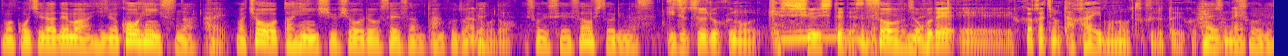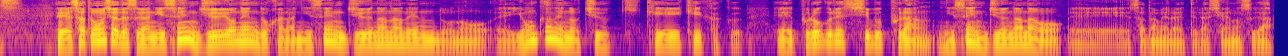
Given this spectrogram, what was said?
まあ、こちらでまあ非常に高品質な、はい、まあ、超多品種少量生産ということでそういう生産をしております。技術力の結集してですねそうね。そこで、えー、付加価値の高いものを作るということですね、はい、そうです。えー、佐藤本社ですが、2014年度から2017年度の4か年の中期経営計画、えー、プログレッシブプラン2017を、えー、定められていらっしゃいますが、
